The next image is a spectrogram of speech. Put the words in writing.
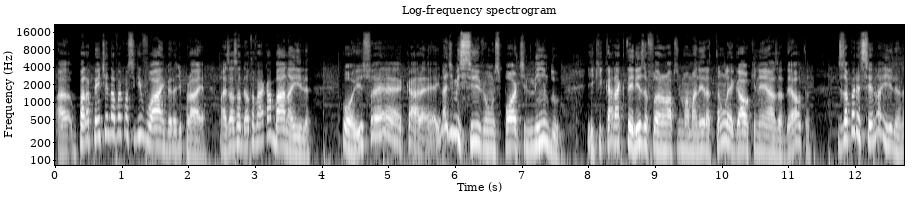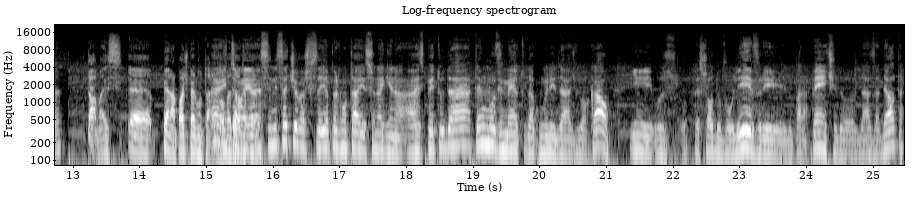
A, o parapente ainda vai conseguir voar em beira de praia, mas a asa delta vai acabar na ilha. Pô, isso é, cara, é inadmissível, um esporte lindo e que caracteriza Florianópolis de uma maneira tão legal que nem a asa delta, desaparecer na ilha, né? Tá, mas, é, Pena, pode perguntar. É, então, essa iniciativa, acho que você ia perguntar isso, né, Guina? A respeito da. Tem um movimento da comunidade local e os, o pessoal do voo livre, do parapente, do, da Asa Delta,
